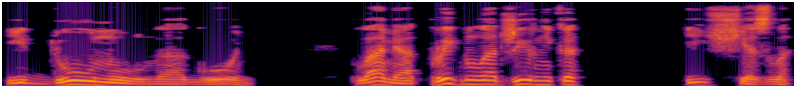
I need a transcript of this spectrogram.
и дунул на огонь. Пламя отпрыгнуло от жирника и исчезло.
